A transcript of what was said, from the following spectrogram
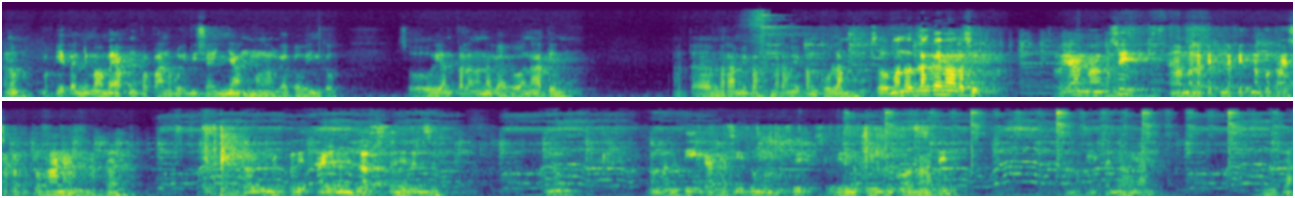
ano, makita niyo mamaya kung paano ko i-design yung mga gagawin ko. So, yan pa lang ang nagagawa natin. At ah, marami pa, marami pang kulang. So, manood lang kayo mga kasweet. So, yan mga kasweet. Ah, malapit-lapit na po tayo sa katotohanan. At ah, Bago nagpalit tayo ng gloves dahil lang sa ano, mamantika kasi ito mga sweet. So yan na po yung nagawa natin. So, makita nyo yan. Ano siya?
